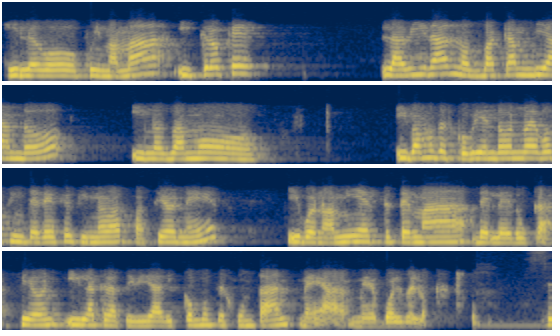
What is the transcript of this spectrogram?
y luego fui mamá y creo que la vida nos va cambiando y nos vamos y vamos descubriendo nuevos intereses y nuevas pasiones. Y bueno, a mí este tema de la educación y la creatividad y cómo se juntan me, me vuelve loca. Sí,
